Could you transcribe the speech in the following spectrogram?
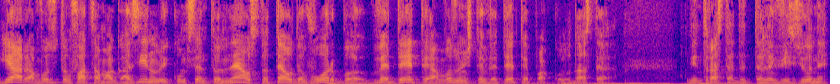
iar am văzut în fața magazinului cum se întâlneau, stăteau de vorbă, vedete, am văzut niște vedete pe acolo, de astea, dintre astea de televiziune.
